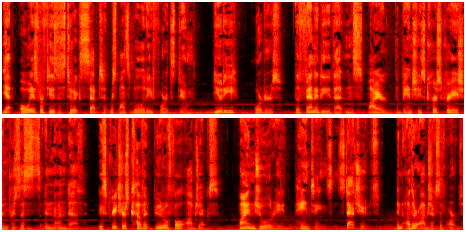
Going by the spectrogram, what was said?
yet always refuses to accept responsibility for its doom. Beauty, orders, the vanity that inspired the Banshee's cursed creation persists in undeath. These creatures covet beautiful objects, fine jewelry, paintings, statues, and other objects of art.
